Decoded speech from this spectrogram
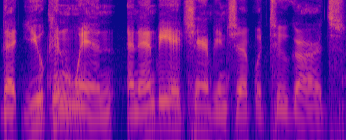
that you can win an NBA championship with two guards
